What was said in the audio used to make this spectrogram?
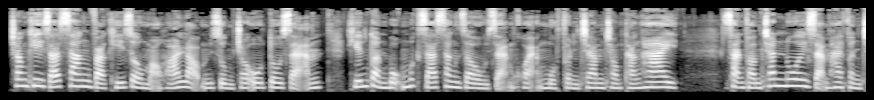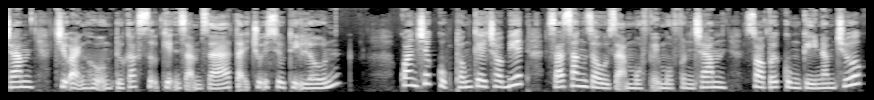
trong khi giá xăng và khí dầu mỏ hóa lỏng dùng cho ô tô giảm, khiến toàn bộ mức giá xăng dầu giảm khoảng 1% trong tháng 2. Sản phẩm chăn nuôi giảm 2%, chịu ảnh hưởng từ các sự kiện giảm giá tại chuỗi siêu thị lớn. Quan chức Cục Thống kê cho biết giá xăng dầu giảm 1,1% so với cùng kỳ năm trước.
